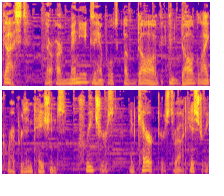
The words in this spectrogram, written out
Discussed, there are many examples of dog and dog like representations, creatures, and characters throughout history.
